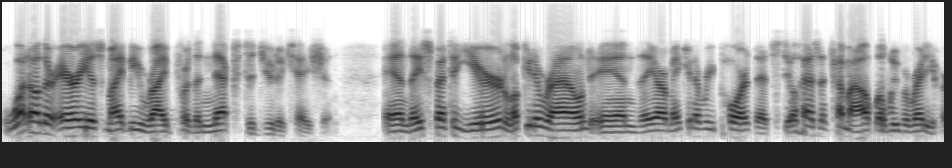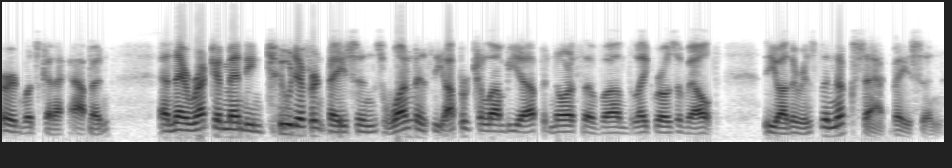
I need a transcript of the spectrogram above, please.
What other areas might be ripe for the next adjudication?" And they spent a year looking around and they are making a report that still hasn't come out but we've already heard what's going to happen. And they're recommending two different basins. One is the upper columbia up north of um, lake roosevelt. The other is the nooksack basin.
